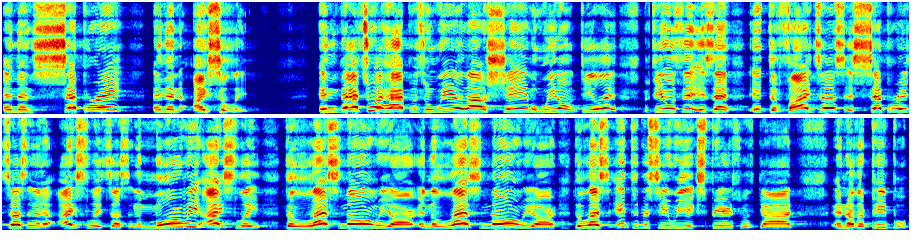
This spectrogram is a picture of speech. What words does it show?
and then separate and then isolate. And that's what happens when we allow shame and we don't deal it, deal with it, is that it divides us, it separates us, and then it isolates us. And the more we isolate, the less known we are. And the less known we are, the less intimacy we experience with God and other people.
